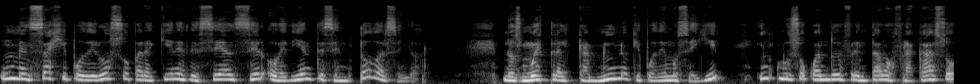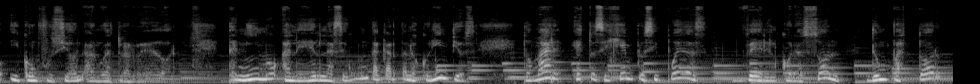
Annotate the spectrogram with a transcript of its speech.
un mensaje poderoso para quienes desean ser obedientes en todo al Señor. Nos muestra el camino que podemos seguir incluso cuando enfrentamos fracaso y confusión a nuestro alrededor. Te animo a leer la segunda carta a los Corintios, tomar estos ejemplos y puedas ver el corazón de un pastor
